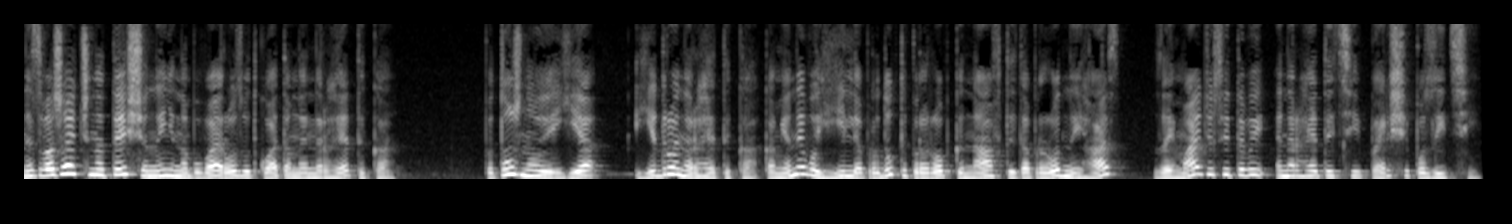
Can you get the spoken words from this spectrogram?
Незважаючи на те, що нині набуває розвитку атомна енергетика, потужною є гідроенергетика, кам'яне вугілля, продукти переробки нафти та природний газ займають у світовій енергетиці перші позиції.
